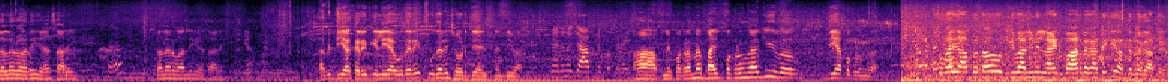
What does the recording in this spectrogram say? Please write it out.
कलर वाले ही है सारे कलर वाले ही है सारे। अभी दिया खरीद के लिया उधर ही उधर ही छोड़ दिया इसने दीवा मैंने सोचा आपने पकड़ा हाँ। आपने पकड़ा। मैं बाइक पकड़ूँगा कि दिया पकड़ूँगा? तो भाई आप बताओ दिवाली में लाइट बाहर लगाते कि अंदर लगाते हैं?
